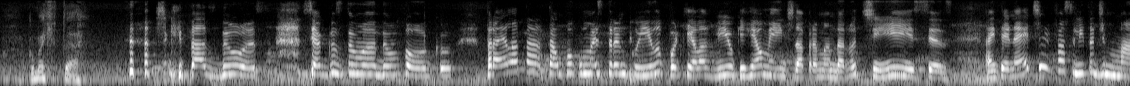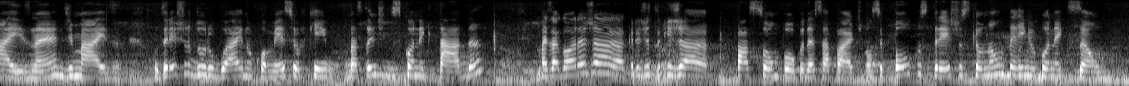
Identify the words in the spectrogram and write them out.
como é que tá? Acho que tá as duas se acostumando um pouco. Para ela tá, tá um pouco mais tranquilo, porque ela viu que realmente dá para mandar notícias. A internet facilita demais, né? Demais. O trecho do Uruguai no começo eu fiquei bastante desconectada, mas agora já acredito que já passou um pouco dessa parte. Vão ser poucos trechos que eu não tenho conexão.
